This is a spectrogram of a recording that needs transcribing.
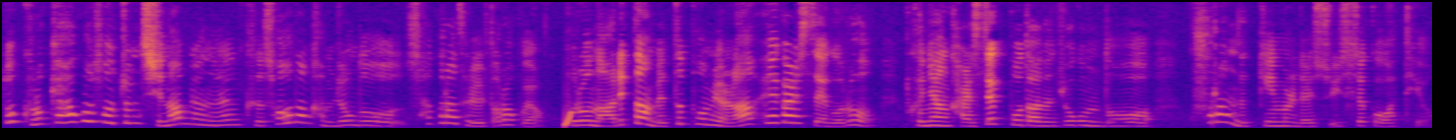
또 그렇게 하고서 좀 지나면은 그 서운한 감정도 사그라들더라고요. 그런 아리따운 매트 포뮬라 회갈색으로 그냥 갈색보다는 조금 더 쿨한 느낌을 낼 수 있을 것 같아요.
